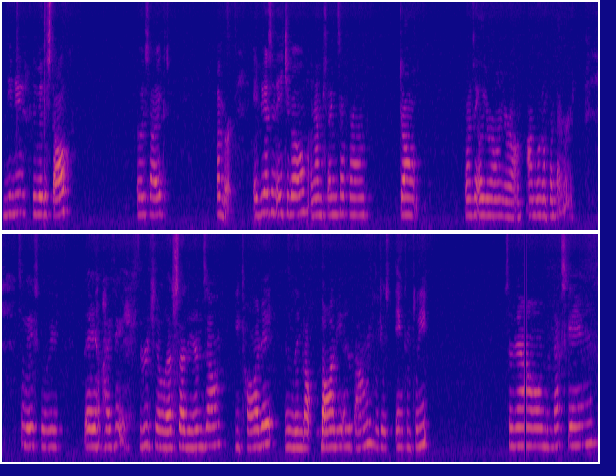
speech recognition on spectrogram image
needed to make a stop. It was like remember if you guys an HFL and I'm saying stuff wrong, don't don't say, oh, you're wrong, you're wrong. I'm going to put memory. So basically, they I think threw to the left side of the end zone. He caught it and then got body out of bounds, which was incomplete. So now the next game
